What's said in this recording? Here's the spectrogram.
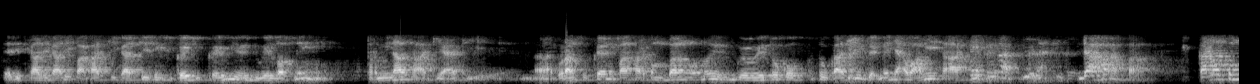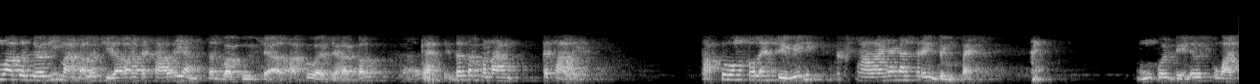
Jadi sekali-kali Pak Kaji-Kaji yang juga-juga yang duwe los ning terminal saat di Nah, kurang suka nih pasar kembang ngono yang gue toko tukar juga minyak wangi saat Tidak apa-apa. Karena semua kedoliman kalau dilawan kesalahan terbagus jahal aku akal dan tetap menang kesalahan. Tapi wong soleh dewi ini kesalahannya kan sering dempet. Mungkin dia ini kuat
